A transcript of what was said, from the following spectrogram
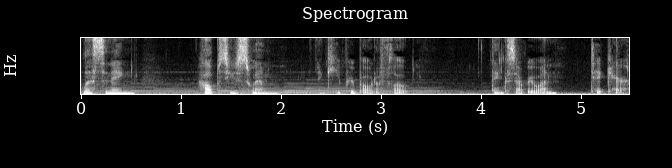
listening, helps you swim and keep your boat afloat. Thanks, everyone. Take care.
